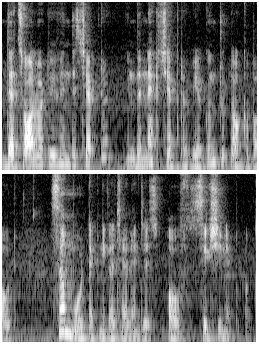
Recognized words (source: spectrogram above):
That's all what we have in this chapter. In the next chapter, we are going to talk about some more technical challenges of 6G network.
